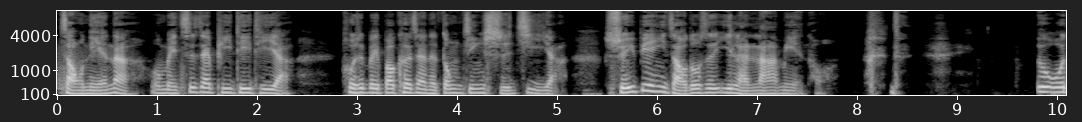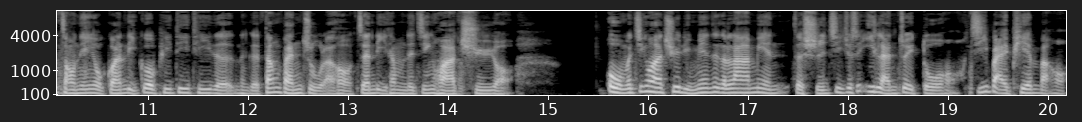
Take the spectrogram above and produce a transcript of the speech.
早年呐、啊，我每次在 PTT 呀、啊，或是背包客栈的东京食记呀、啊，随便一找都是一兰拉面哦。因为我早年有管理过 PTT 的那个当版主，然后整理他们的精华区哦。哦，我们精华区里面这个拉面的实记就是一兰最多哦，几百篇吧哦。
